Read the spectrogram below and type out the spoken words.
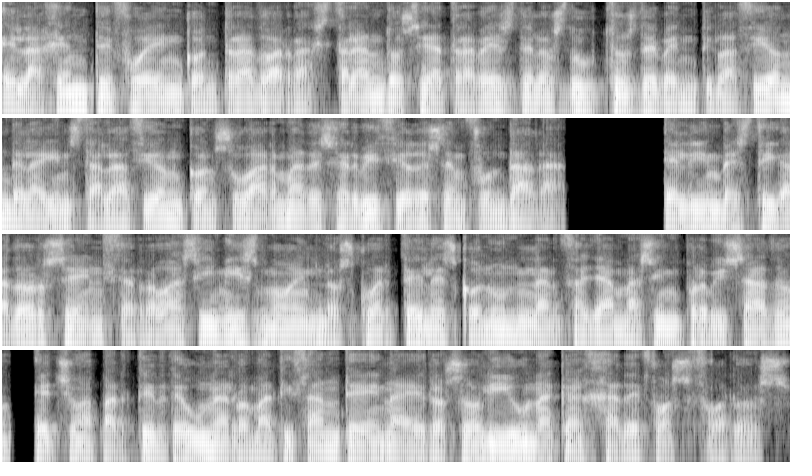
El agente fue encontrado arrastrándose a través de los ductos de ventilación de la instalación con su arma de servicio desenfundada. El investigador se encerró a sí mismo en los cuarteles con un lanzallamas improvisado, hecho a partir de un aromatizante en aerosol y una caja de fósforos.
